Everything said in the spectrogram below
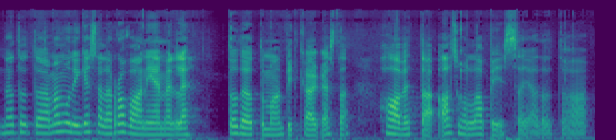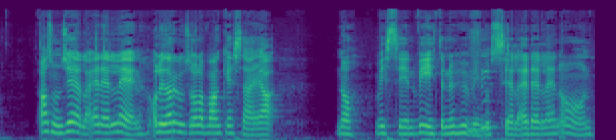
mä, tota, mä muutin kesällä Rovaniemelle toteuttamaan pitkäaikaista haavetta asua Lapissa ja tota, asun siellä edelleen. Oli tarkoitus olla vain kesä ja no, vissiin viihtynyt hyvin, kun siellä edelleen on.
